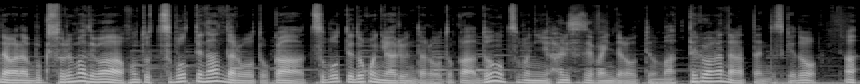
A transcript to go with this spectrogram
だから僕それまでは本当ツボって何だろうとかツボってどこにあるんだろうとかどのツボに針刺せばいいんだろうっていうの全く分かんなかったんですけどあ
